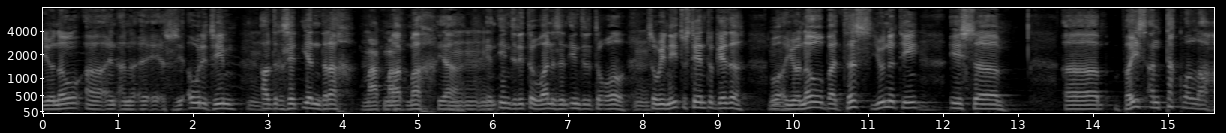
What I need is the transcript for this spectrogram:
You know, uh, en, en uh, as die altyd gesê het, een drag Maak mag. maak mag ja and injury to one is an injury to all hmm. so we need to stand together well, hmm. you know but this unity is uh, uh, based on taqwallah,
